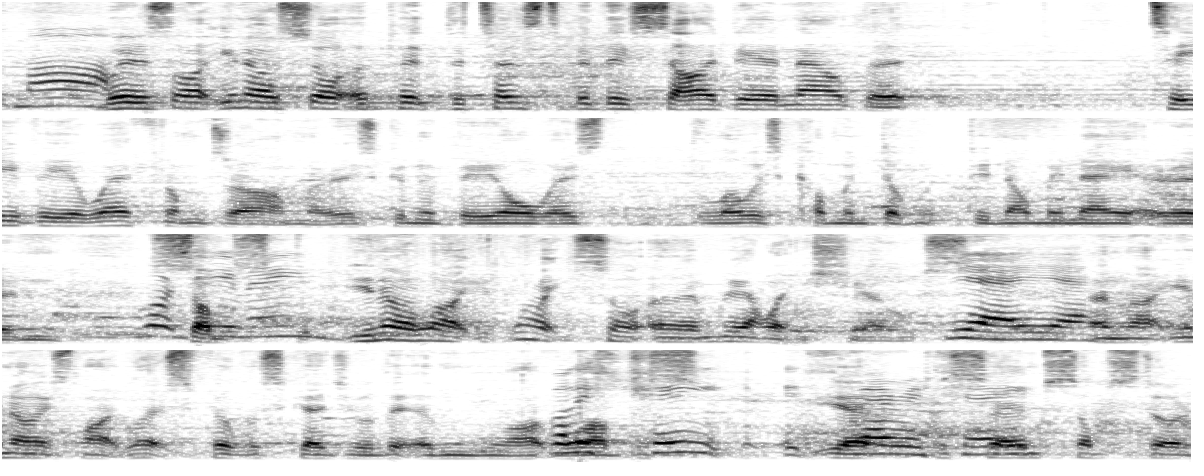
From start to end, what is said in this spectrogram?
smart. Whereas, like you know, sort of, there tends to be this idea now that TV away from drama is going to be always the lowest common denominator and What do you you know, like like sort of reality shows. Yeah, yeah. And like you know, it's like let's fill the schedule with it and like Well, it's cheap. It's yeah, very the cheap. same sub story.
